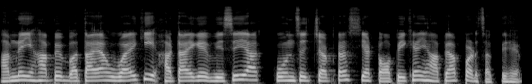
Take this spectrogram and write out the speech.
हमने यहाँ पे बताया हुआ है कि हटाए गए विषय या कौन से चैप्टर्स या टॉपिक है, यहाँ पे आप पढ़ सकते हैं।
